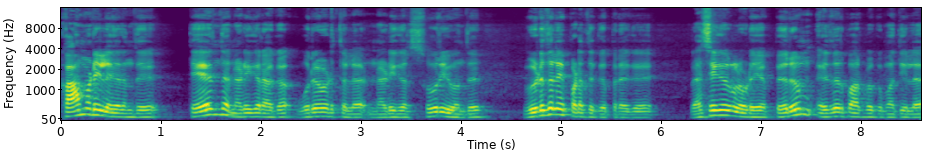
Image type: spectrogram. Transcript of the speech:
காமெடியில் இருந்து தேர்ந்த நடிகராக உருவெடுத்துள்ள நடிகர் சூரி வந்து விடுதலை படத்துக்கு பிறகு ரசிகர்களுடைய பெரும் எதிர்பார்ப்புக்கு மத்தியில்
